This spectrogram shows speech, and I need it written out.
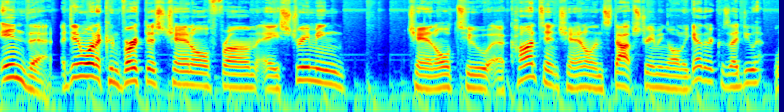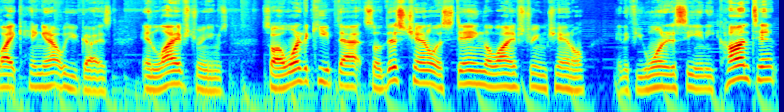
end that. I didn't want to convert this channel from a streaming channel to a content channel and stop streaming altogether because I do like hanging out with you guys in live streams. So I wanted to keep that. So this channel is staying the live stream channel. And if you wanted to see any content,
